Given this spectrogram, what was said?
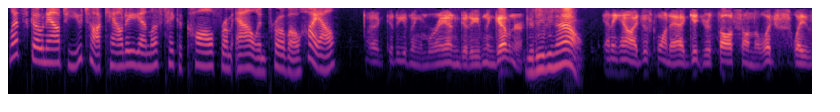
Let's go now to Utah County and let's take a call from Al in Provo. Hi, Al. Uh, good evening, Moran. Good evening, Governor. Good evening, Al anyhow, I just want to get your thoughts on the legislative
